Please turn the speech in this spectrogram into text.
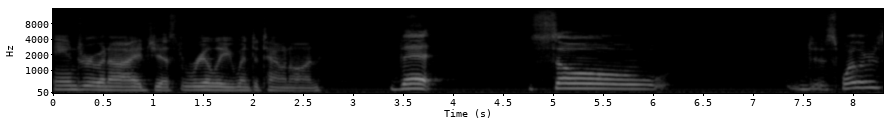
Andrew and I just really went to town on. That so spoilers.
